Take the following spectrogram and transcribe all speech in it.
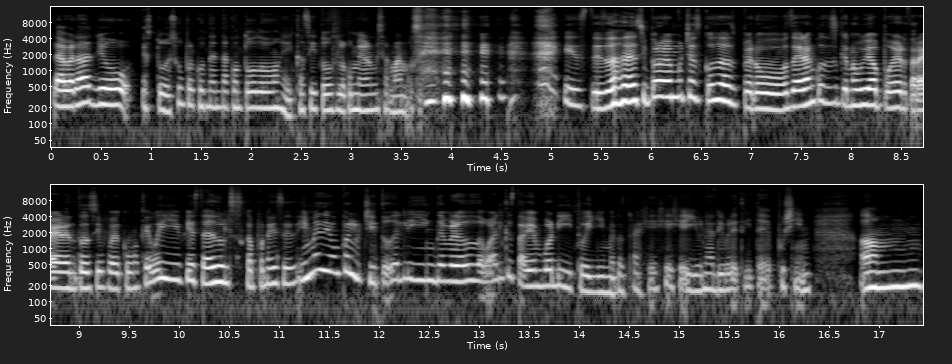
la verdad yo estuve súper contenta con todo y casi todos lo comieron mis hermanos. Este o sea, sí probé muchas cosas pero o sea eran cosas que no iba a poder traer entonces sí fue como que uy fiesta de dulces japoneses y me dio un peluchito de Link de verdad que está bien bonito y me lo traje, jeje, y una libretita de. Um,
